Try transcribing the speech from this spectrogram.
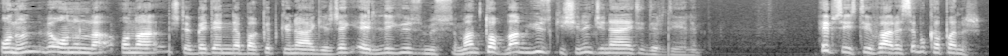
onun ve onunla ona işte bedenine bakıp günaha girecek 50-100 Müslüman toplam 100 kişinin cinayetidir diyelim. Hepsi istiğfar etse bu kapanır.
